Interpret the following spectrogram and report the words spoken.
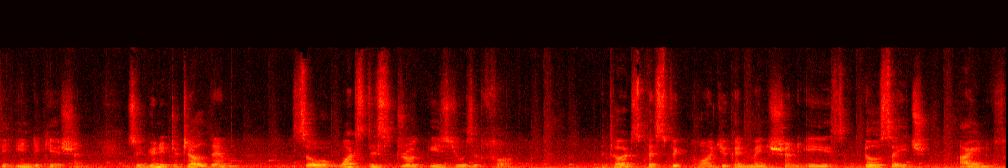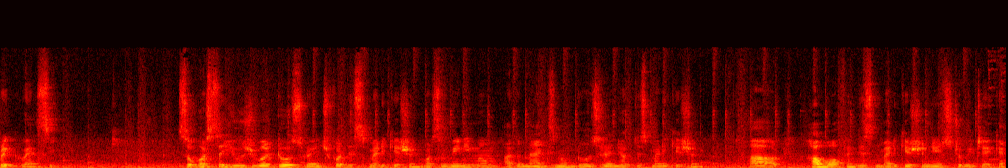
the indication. So you need to tell them so what this drug is used for. The third specific point you can mention is dosage and frequency. So what's the usual dose range for this medication? What's the minimum or the maximum dose range of this medication? Or how often this medication needs to be taken?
